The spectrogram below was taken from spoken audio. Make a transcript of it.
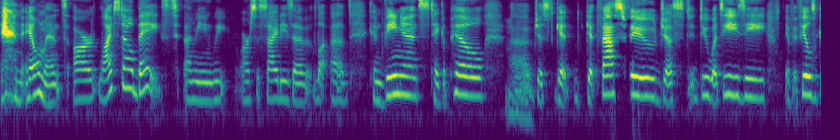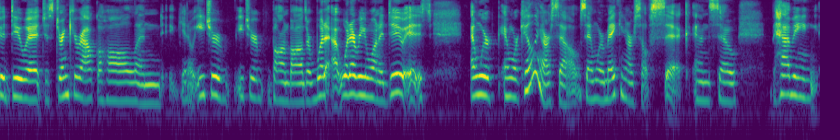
and ailments are lifestyle based. I mean, we our society's a, a convenience. Take a pill, uh, mm-hmm. uh, just get get fast food. Just do what's easy. If it feels good, do it. Just drink your alcohol and you know eat your eat your bonbons or what whatever you want to do. It's and we're and we're killing ourselves and we're making ourselves sick. And so having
